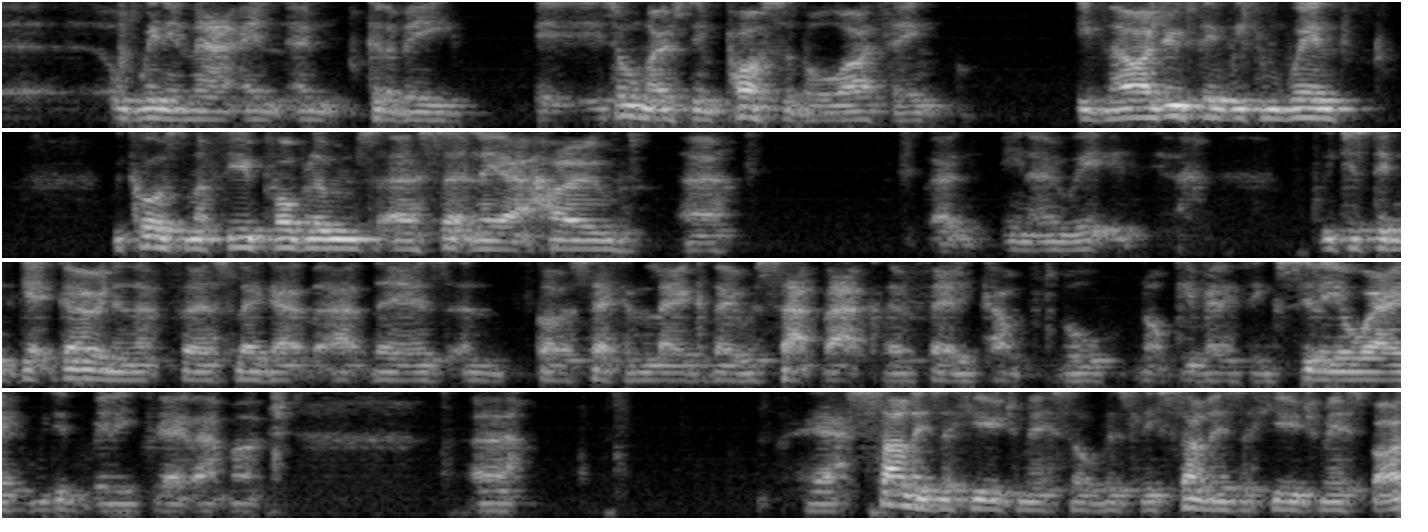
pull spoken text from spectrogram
uh, winning that and, and going to be it's almost impossible. I think, even though I do think we can win. We caused them a few problems, uh, certainly at home. Uh, you know, we we just didn't get going in that first leg at, at theirs and got a second leg. They were sat back, they were fairly comfortable, not give anything silly away. We didn't really create that much. Uh, yeah, Son is a huge miss, obviously. Son is a huge miss, but I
